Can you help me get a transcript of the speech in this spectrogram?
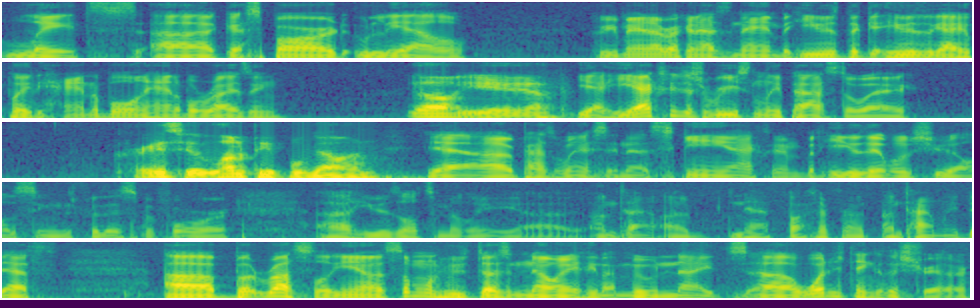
late uh, Gaspard Ulliel, who you may not recognize the name, but he was the he was the guy who played Hannibal in Hannibal Rising. Oh yeah. Yeah, he actually just recently passed away. Crazy, a lot of people going. Yeah, uh, passed away in a skiing accident, but he was able to shoot all the scenes for this before uh, he was ultimately uh, unti- uh, untimely death. Uh, but Russell, you know, as someone who doesn't know anything about Moon Knight, uh, what did you think of this trailer?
